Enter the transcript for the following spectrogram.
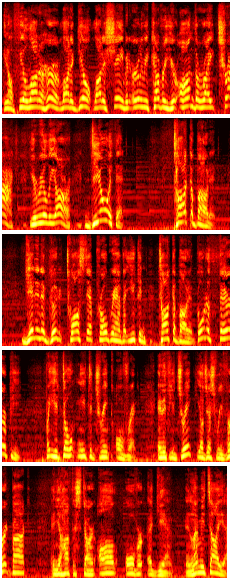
you know, feel a lot of hurt, a lot of guilt, a lot of shame, and early recovery, you're on the right track. You really are. Deal with it. Talk about it. Get in a good 12 step program that you can talk about it. Go to therapy, but you don't need to drink over it. And if you drink, you'll just revert back and you'll have to start all over again. And let me tell you,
